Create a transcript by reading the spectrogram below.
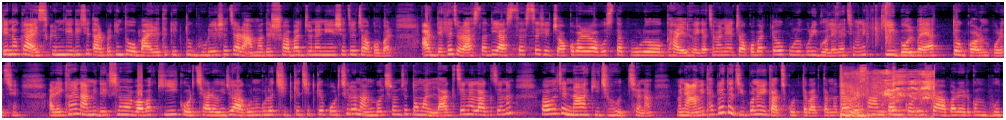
দেন ওকে আইসক্রিম দিয়ে দিয়েছি, তারপর কিন্তু ও বাইরে থেকে একটু ঘুরে এসেছে আর আমাদের সবার জন্য নিয়ে এসেছে চকোবার। আর দেখেছ রাস্তা দিয়ে আস্তে আস্তে সেই চকোবারের অবস্থা পুরো ঘায়ল হয়ে গেছে মানে চকোবারটাও পুরোপুরি গলে গেছে মানে কি বলব, এত গরম পড়েছে। আর এখানে আমি দেখছিলাম আমার বাবা কি করছে, আর ওই যে আগুনগুলো ছিটকে ছিটকে পড়ছিল না, আমি বলছিলাম যে তোমার লাগছে না লাগছে না? বাবা বলছে, না, কিছু হচ্ছে না। মানে আমি থাকলে তো জীবনে ওই কাজ করতে পারতাম না। তারপরে স্নান টান করে সে আবার এরকম ভূত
